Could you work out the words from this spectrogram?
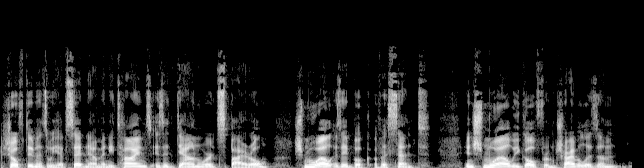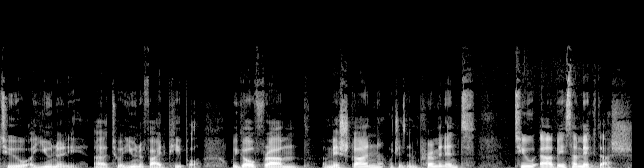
Shoftim, as we have said now many times, is a downward spiral. Shmuel is a book of ascent. In Shmuel, we go from tribalism to a unity, uh, to a unified people. We go from a Mishkan, which is impermanent, to a Beis Hamikdash.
